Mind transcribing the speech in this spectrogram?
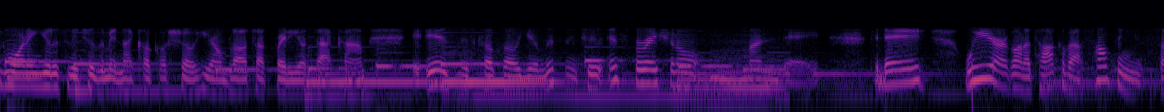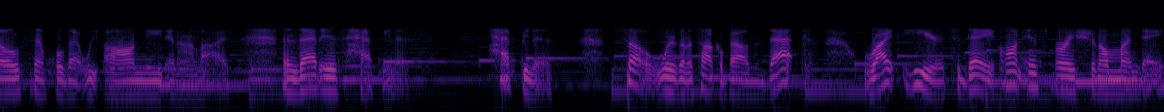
Good morning. You're listening to the Midnight Coco Show here on blogtalkradio.com. It is Miss Coco. You're listening to Inspirational Monday. Today, we are going to talk about something so simple that we all need in our lives, and that is happiness. Happiness. So, we're going to talk about that right here today on Inspirational Monday.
